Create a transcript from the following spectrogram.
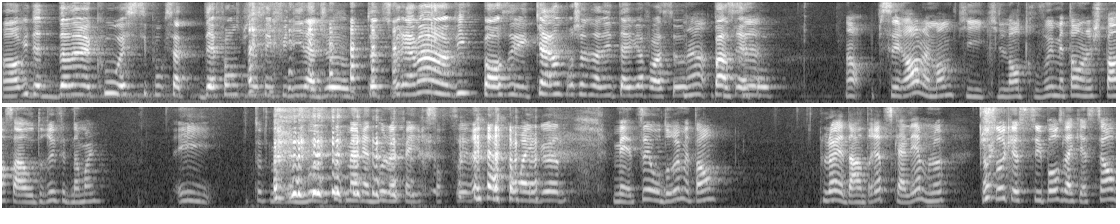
Envie de te donner un coup aussi pour que ça te défonce puis ça c'est fini la job. T'as-tu vraiment envie de passer les 40 prochaines années de ta vie à faire ça? Non, penserais c'est pas. Non, pis c'est rare le monde qui, qui l'ont trouvé. Mettons, là, je pense à Audrey, fait de même. Et toute ma Red Bull, toute ma Red Bull a failli ressortir. oh my god. Mais tu sais, Audrey, mettons, là, elle est dans ce qu'elle aime, là. Je suis sûre que si tu lui poses la question,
